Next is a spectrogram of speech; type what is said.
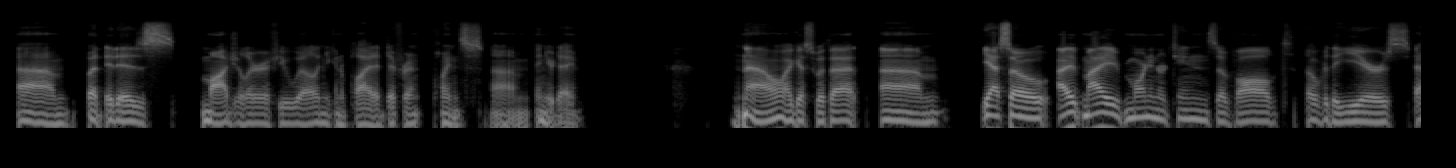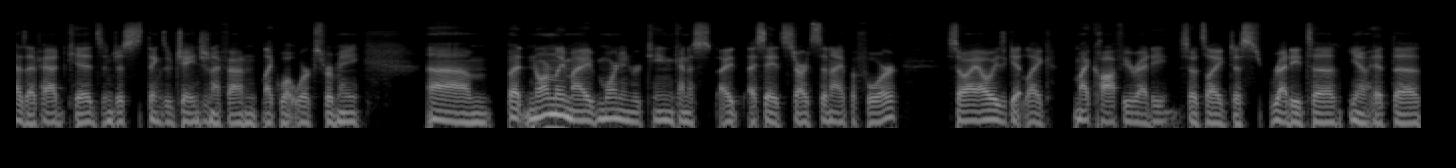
Um, but it is modular, if you will, and you can apply it at different points um, in your day. Now, I guess with that, um, yeah. So I my morning routines evolved over the years as I've had kids, and just things have changed, and I found like what works for me. Um, but normally my morning routine kind of I, I say it starts the night before. So I always get like my coffee ready. So it's like just ready to, you know, hit the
